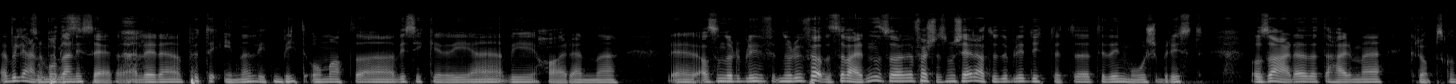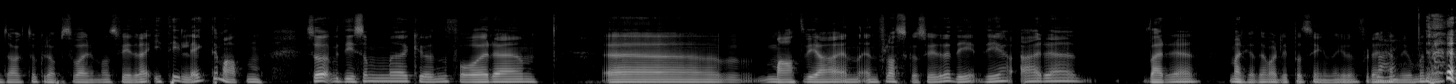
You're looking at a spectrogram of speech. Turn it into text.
Jeg vil gjerne modernisere det, eller eh, putte inn en liten bit om at uh, hvis ikke vi, eh, vi har en eh, eh, altså når du, blir, når du fødes til verden, så er det første som skjer, er at du blir dyttet eh, til din mors bryst. Og så er det dette her med kroppskontakt og kroppsvarme osv. i tillegg til maten. Så de som eh, kun får eh, eh, mat via en, en flaske osv., de, de er eh, verre Merker at jeg har vært litt på syngende grunn, for det Nei. hender jo med det.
